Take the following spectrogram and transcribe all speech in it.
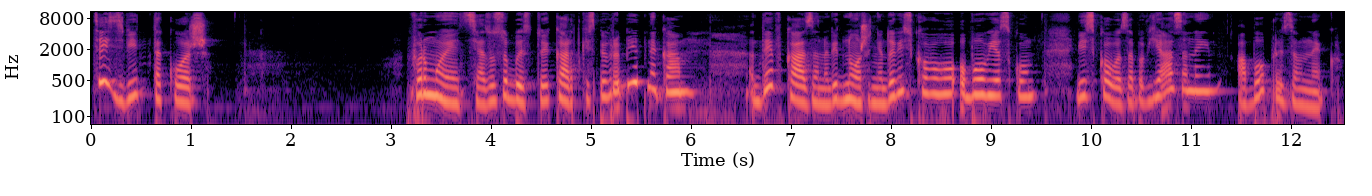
Цей звіт також формується з особистої картки співробітника, де вказано відношення до військового обов'язку, військовозобов'язаний або призовник.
